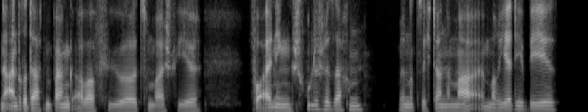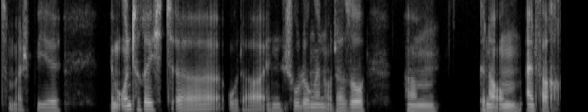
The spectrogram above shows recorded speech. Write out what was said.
eine andere Datenbank, aber für zum Beispiel vor allen Dingen schulische Sachen benutze ich dann eine Ma MariaDB, zum Beispiel im Unterricht äh, oder in Schulungen oder so, ähm, genau, um einfach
